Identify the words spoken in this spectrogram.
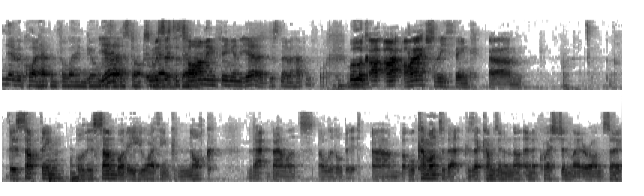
never quite happened for Liam Gill. Yeah, the stocks it was just a seven. timing thing, and yeah, it just never happened for him. Well, look, I, I, I actually think um, there's something or there's somebody who I think can knock that balance a little bit. Um, but we'll come on to that because that comes in a, in a question later on. So,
